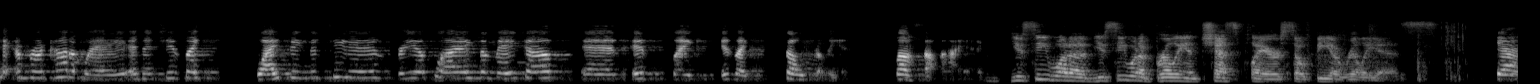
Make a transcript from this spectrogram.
camera cutaway, and then she's like wiping the tears, reapplying the makeup, and it's like it's like so brilliant. Love Salma Hayek. You see what a you see what a brilliant chess player Sofia really is. Yeah.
